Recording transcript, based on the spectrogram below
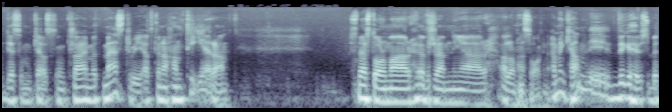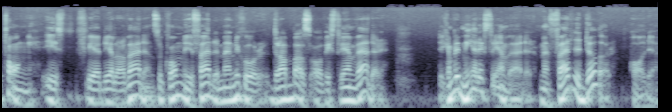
det som kallas som climate mastery, att kunna hantera snöstormar, översvämningar, alla de här sakerna. Ja, men kan vi bygga hus i betong i fler delar av världen så kommer ju färre människor drabbas av extremväder. Det kan bli mer extremväder, men färre dör av det.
